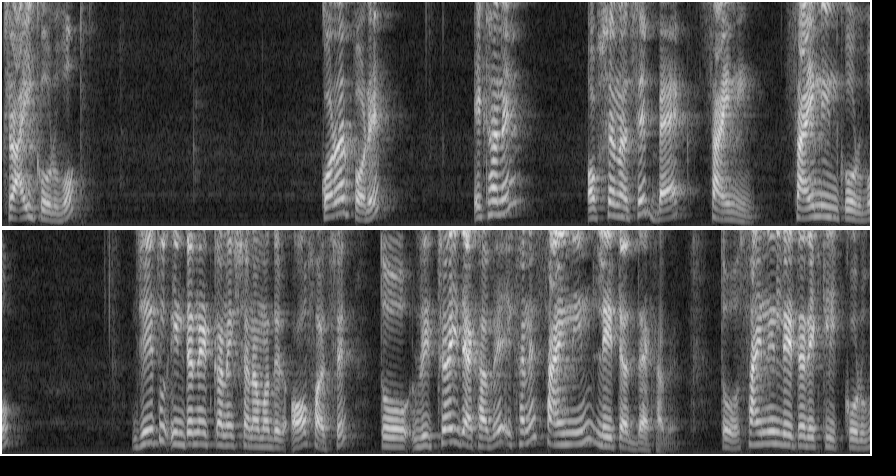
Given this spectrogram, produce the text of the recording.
ট্রাই করব। করার পরে এখানে অপশান আছে back sign in sign in করব। যেহেতু ইন্টারনেট কানেকশান আমাদের অফ আছে, তো রিট্রাই দেখাবে, এখানে সাইন ইন লেটার দেখাবে। তো সাইন ইন লেটারে ক্লিক করব।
